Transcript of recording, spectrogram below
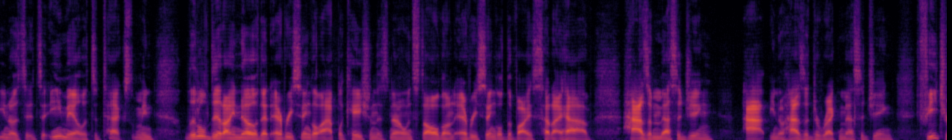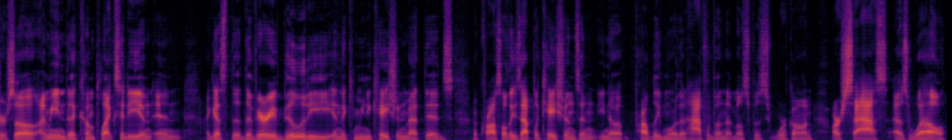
You know, it's, it's an email, it's a text. I mean, little did I know that every single application that's now installed on every single device that I have has a messaging app, you know, has a direct messaging feature. So, I mean, the complexity and, and I guess the, the variability in the communication methods across all these applications and, you know, probably more than half of them that most of us work on are SaaS as well,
